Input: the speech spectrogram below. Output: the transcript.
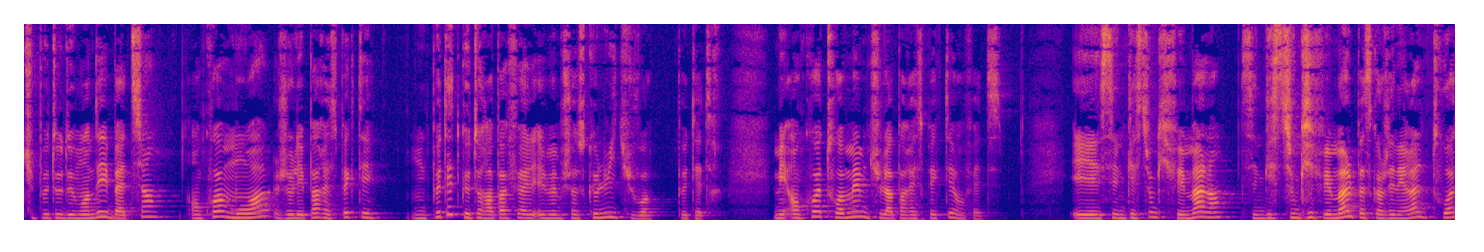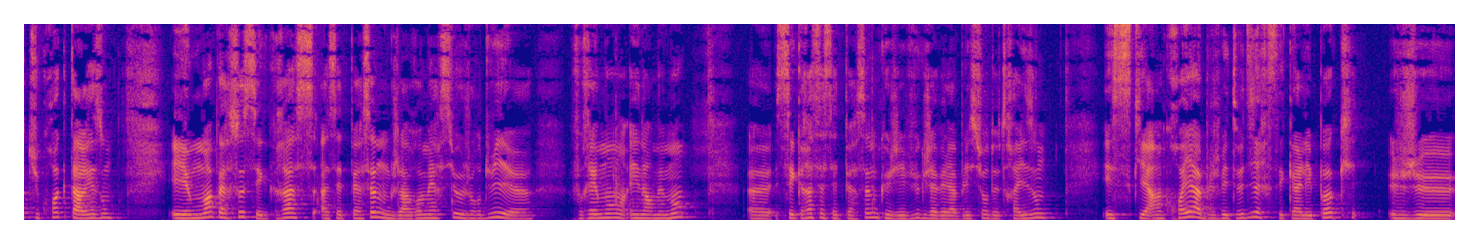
tu peux te demander, bah tiens, en quoi moi je l'ai pas respecté? Peut-être que tu pas fait les mêmes choses que lui, tu vois, peut-être. Mais en quoi toi-même tu l'as pas respecté en fait? Et c'est une question qui fait mal, hein. C'est une question qui fait mal parce qu'en général, toi, tu crois que tu as raison. Et moi, perso, c'est grâce à cette personne, donc je la remercie aujourd'hui euh, vraiment énormément. Euh, c'est grâce à cette personne que j'ai vu que j'avais la blessure de trahison. Et ce qui est incroyable, je vais te dire, c'est qu'à l'époque, je,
